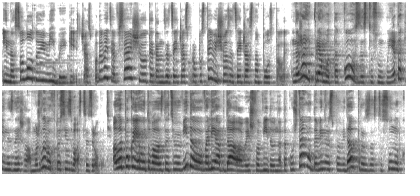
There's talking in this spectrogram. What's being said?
і насолодою міг би якийсь час подивитися все, що ти там за цей час пропустив, і що за цей час напостали. На жаль, прямо такого застосунку я так і не знайшла. Можливо, хтось із вас це зробить. Але поки я готувалась до цього відео, Валі Абдала вийшло відео на таку ж тему, де він розповідав про застосунок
